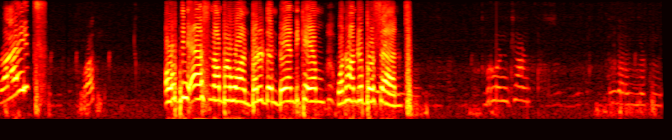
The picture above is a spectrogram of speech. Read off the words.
Right? What? OBS number one, better than Bandicam 100%. Yeah. Bro, enchant. This guy is literally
